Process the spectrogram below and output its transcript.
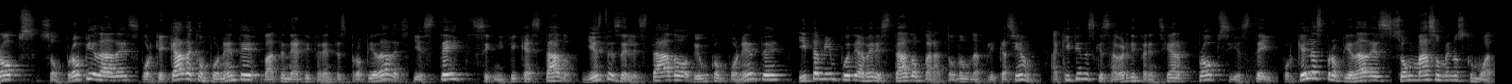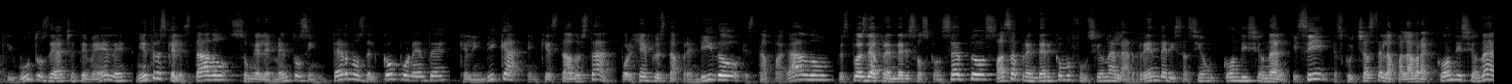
Props son propiedades porque cada componente va a tener diferentes propiedades. Y state significa estado. Y este es el estado de un componente y también puede haber estado para toda una aplicación. Aquí tienes que saber diferenciar props y state. Porque las propiedades son más o menos como atributos de HTML, mientras que el estado son elementos internos del componente que le indica en qué estado está. Por ejemplo, está prendido, está apagado. Después de aprender esos conceptos, vas a aprender cómo funciona la renderización condicional. Y sí, escuchaste la palabra condicional,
